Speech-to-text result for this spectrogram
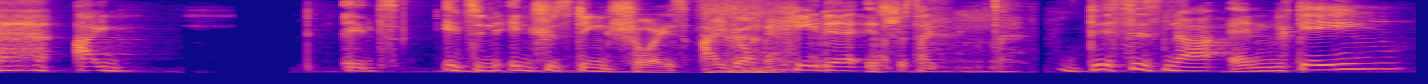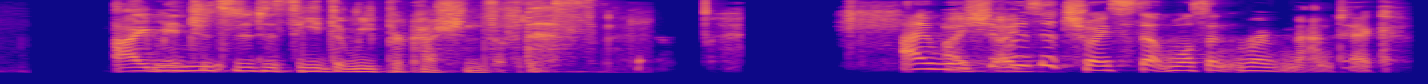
Uh, I it's it's an interesting choice. I don't hate it. It's just like this is not endgame. I'm Mm. interested to see the repercussions of this. I wish I- it was a choice that wasn't romantic,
